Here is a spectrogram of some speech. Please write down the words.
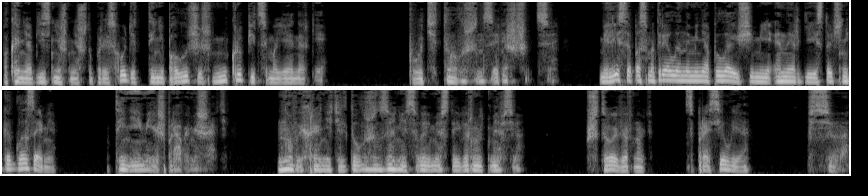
«Пока не объяснишь мне, что происходит, ты не получишь ни крупицы моей энергии». «Путь должен завершиться», Мелиса посмотрела на меня пылающими энергией источника глазами. «Ты не имеешь права мешать. Новый хранитель должен занять свое место и вернуть мне все». «Что вернуть?» — спросил я. «Все»,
